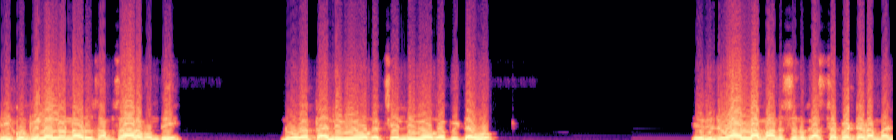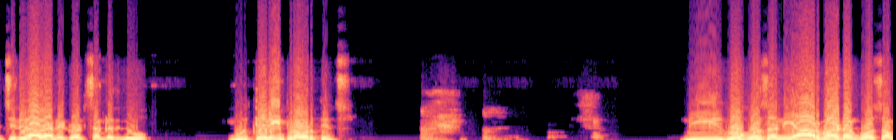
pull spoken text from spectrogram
నీకు పిల్లలు ఉన్నారు సంసారం ఉంది. నువ్వు ఒక తల్లివి ఒక చెల్లివి ఒక బిడ్డవు. ఎదుటి వాళ్ళ మనసును కష్టపెట్టడం మంచిది కాదనేటువంటి సంగతి నువ్వు గుర్తెరిగి ప్రవర్తించు. నీ ఇగో కోసం నీ ఆర్భాటం కోసం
